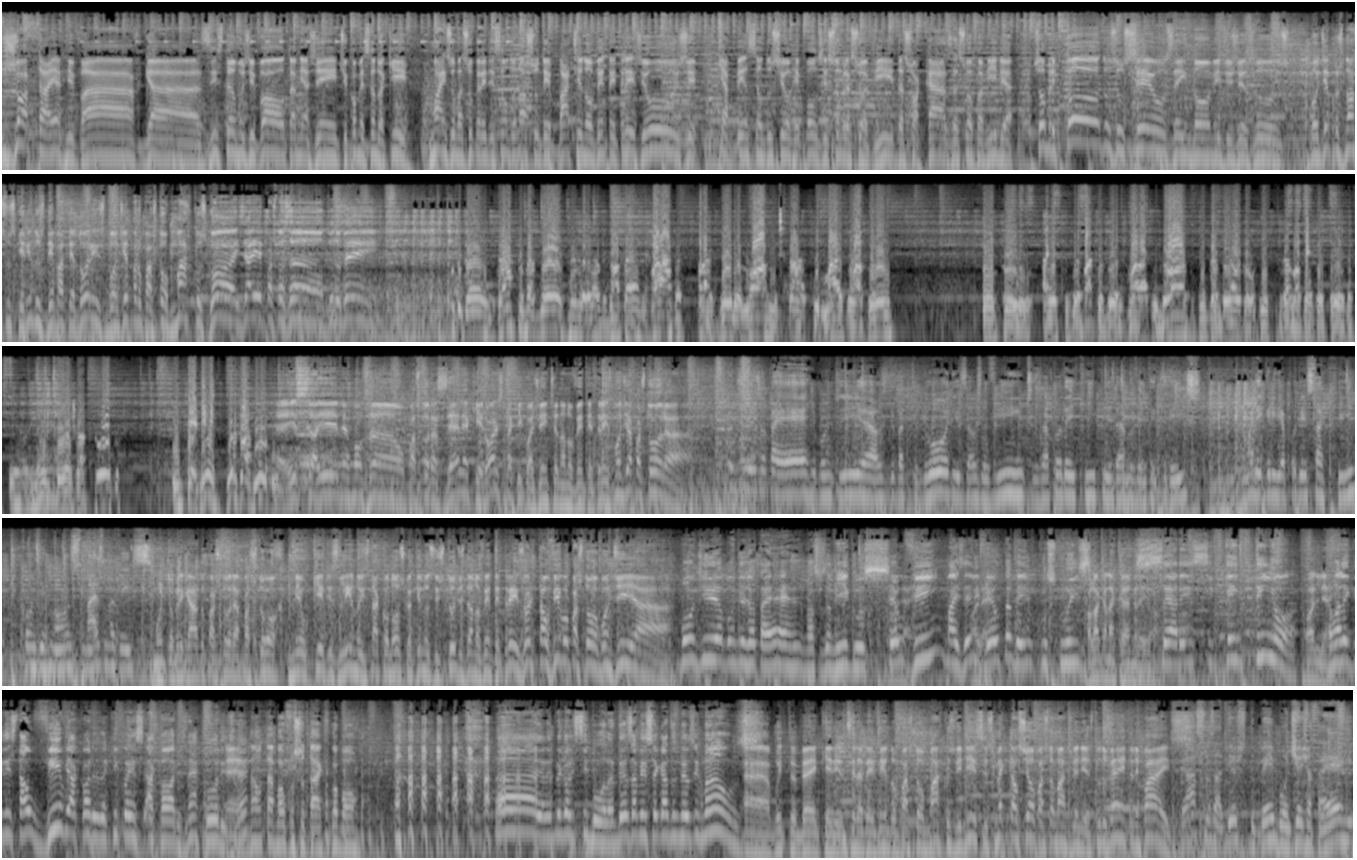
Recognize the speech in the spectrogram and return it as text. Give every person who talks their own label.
Speaker 1: J.R. Vargas. Estamos de volta, minha gente. Começando aqui mais uma super edição do nosso debate 93 de hoje. Que a bênção do Senhor repouse sobre a sua vida, sua casa, sua família, sobre todos os seus, em nome de Jesus. Bom dia para os nossos queridos debatedores. Bom dia para o pastor Marcos Góes. E aí, pastorzão, tudo bem?
Speaker 2: Tudo bem, graças a Deus, J.R. Vargas, prazer enorme estar aqui mais uma vez, junto a esses debatedores maravilhosos e também aos ouvintes da 93 FM. Um beijo a todos e feliz dia do amigo.
Speaker 1: É isso aí, meu irmãozão. Pastora Zélia Queiroz está aqui com a gente na 93. Bom dia, pastora.
Speaker 3: Bom dia, JR. Bom dia aos debatedores, aos ouvintes, a toda a equipe da 93. É uma alegria poder estar aqui com os irmãos mais uma vez.
Speaker 1: Muito obrigado, pastora. Pastor Melquides Lino está conosco aqui nos estúdios da 93. Hoje está ao vivo, pastor. Bom dia.
Speaker 4: Bom dia, bom dia, JR, nossos amigos. Olha Eu aí. vim, mas ele Olha veio aí. também, o cuscuz.
Speaker 1: Coloca na câmera aí, ó.
Speaker 4: Cearense quentinho.
Speaker 1: Olha.
Speaker 4: É uma alegria estar ao vivo e a cores aqui, conhece, a cores, né? A cores, é, né?
Speaker 1: Não, tá bom com o sotaque, ficou bom.
Speaker 4: ah, eu lembrei agora de cebola. Deus abençoe cada dos meus irmãos.
Speaker 1: Ah, muito bem, querido. Seja bem-vindo, pastor Marcos Vinícius. Como é que tá o senhor, pastor Marcos Vinícius? Tudo bem? Tudo em paz?
Speaker 5: Graças a Deus, tudo bem. Bom dia, JR.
